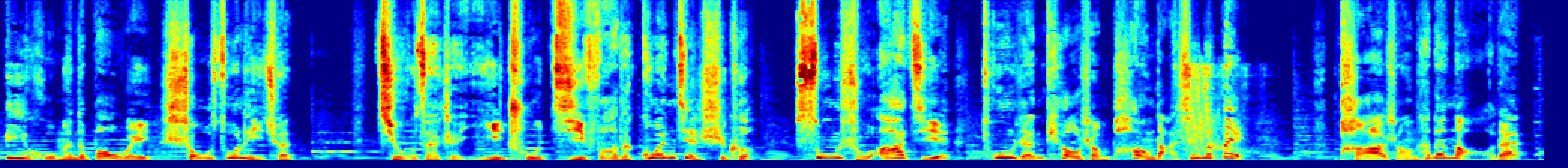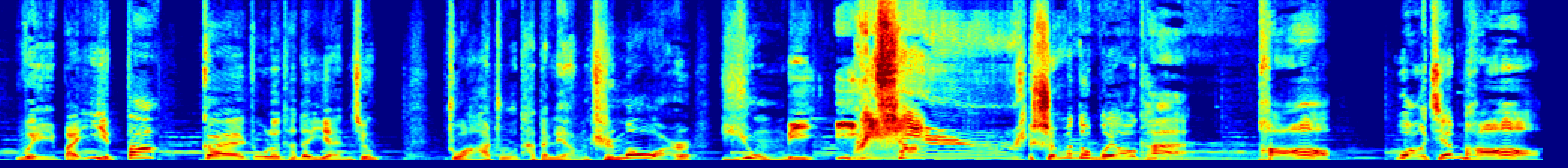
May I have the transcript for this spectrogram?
壁虎们的包围收缩了一圈，就在这一触即发的关键时刻，松鼠阿杰突然跳上胖大星的背，爬上他的脑袋，尾巴一搭。盖住了他的眼睛，抓住他的两只猫耳，用力一掐。什么都不要看，跑，往前跑！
